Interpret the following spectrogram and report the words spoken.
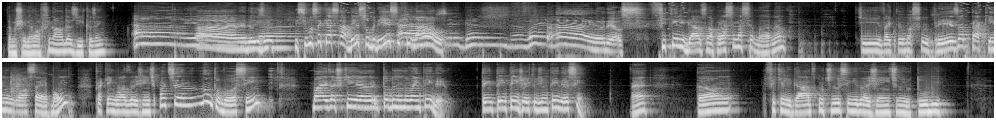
estamos chegando ao final das dicas, hein? Ai, Ai, meu Deus. ai. E se você quer saber sobre esse Ah, final, chegando ai meu Deus, fiquem ligados na próxima semana que vai ter uma surpresa. Para quem não gosta é bom, para quem gosta da gente pode ser não tão boa assim, mas acho que é, todo mundo vai entender. Tem, tem, tem jeito de entender sim, né? Então fiquem ligados, continue seguindo a gente no YouTube,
